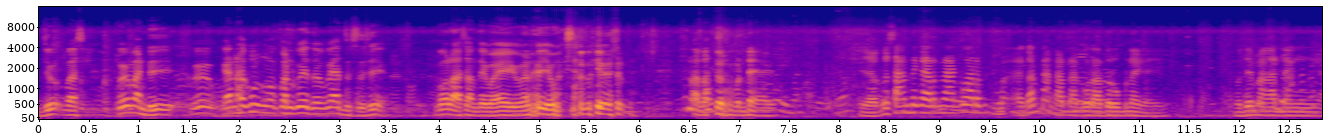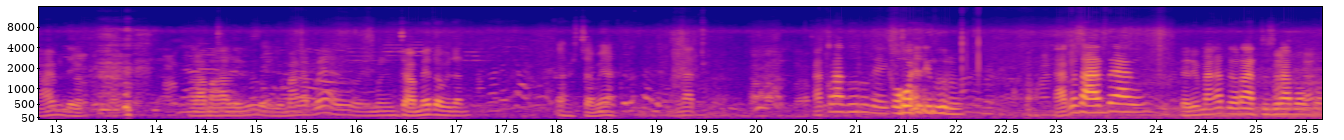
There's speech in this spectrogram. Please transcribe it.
Juk, Mas, kowe mandi, kowe kan aku ngokon kowe to, kowe adus sih. Engko lah santai wae, ngono ya wis aku ya. Malah tur meneh. Ya aku santai karena aku arep kan mangkat aku ora turu meneh kae. Mesti mangan ning AMD. Ora mangan iku ya mangkat wae emang jame to pisan. Ah jame ya. Mangat. Aku ora turu kae, kowe sing turu. Aku santai aku. Dari mangkat ya ora adus ora apa-apa.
